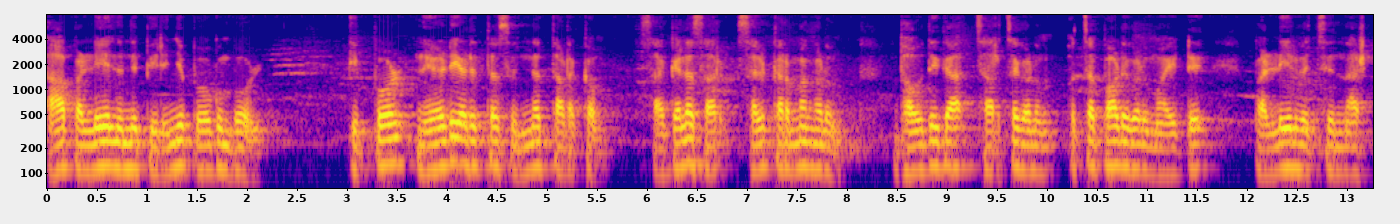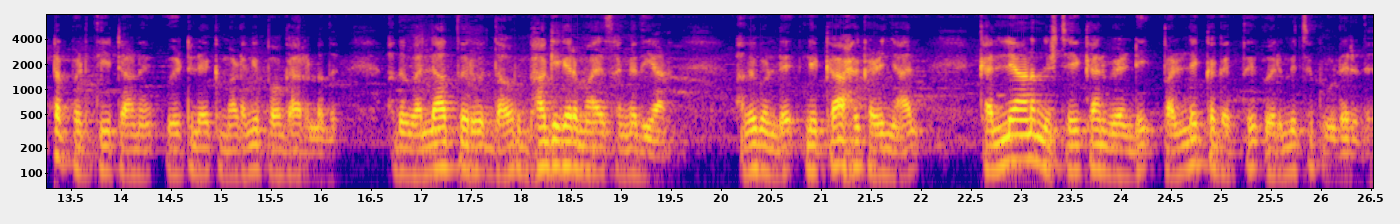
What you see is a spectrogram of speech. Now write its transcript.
ആ പള്ളിയിൽ നിന്ന് പിരിഞ്ഞു പോകുമ്പോൾ ഇപ്പോൾ നേടിയെടുത്ത സുന്നത്തടക്കം സകല സർ സൽക്കർമ്മങ്ങളും ഭൗതിക ചർച്ചകളും ഒച്ചപ്പാടുകളുമായിട്ട് പള്ളിയിൽ വെച്ച് നഷ്ടപ്പെടുത്തിയിട്ടാണ് വീട്ടിലേക്ക് മടങ്ങിപ്പോകാറുള്ളത്. അത് വല്ലാത്തൊരു ദൗർഭാഗ്യകരമായ സംഗതിയാണ്. അതുകൊണ്ട് നിക്കാഹ് കഴിഞ്ഞാൽ കല്യാണം നിശ്ചയിക്കാൻ വേണ്ടി പള്ളിക്കകത്ത് ഒരുമിച്ച് കൂടരുത്.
